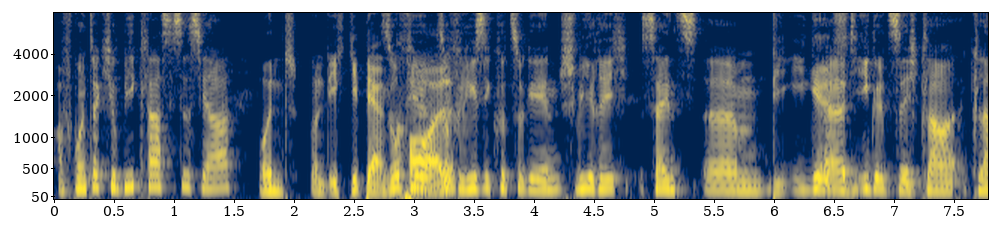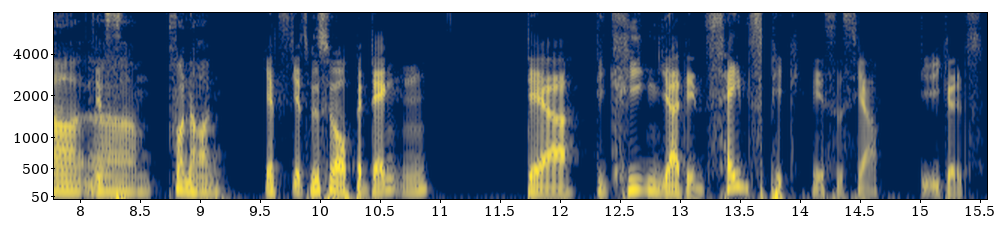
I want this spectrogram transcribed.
aufgrund der QB-Class dieses Jahr. Und, und ich gebe ja einen so Call. Viel, so viel Risiko zu gehen, schwierig. Saints, ähm, die Eagles, äh, die Eagles sehe ich klar, klar jetzt, ähm, vorne ran. Jetzt, jetzt müssen wir auch bedenken, der, die kriegen ja den Saints-Pick nächstes Jahr, die Eagles.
